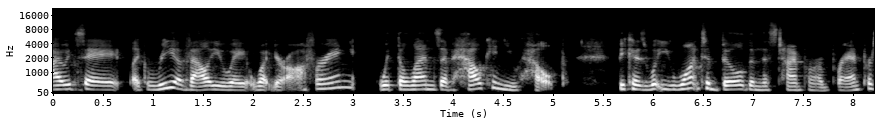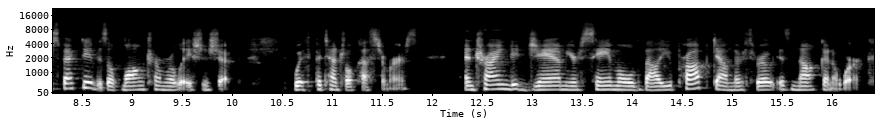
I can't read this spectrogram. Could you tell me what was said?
i would say like reevaluate what you're offering with the lens of how can you help? Because what you want to build in this time from a brand perspective is a long-term relationship with potential customers. And trying to jam your same old value prop down their throat is not going to work.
